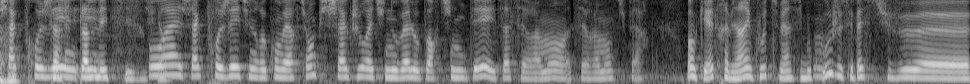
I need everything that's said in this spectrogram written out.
chaque projet, plein de métiers. Différents. Ouais, chaque projet est une reconversion, puis chaque jour est une nouvelle opportunité et ça c'est vraiment, c'est vraiment super. Ok, très bien. Écoute, merci beaucoup. Mm. Je ne sais pas si tu veux. Euh,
